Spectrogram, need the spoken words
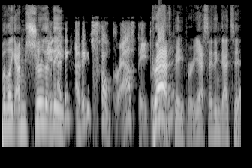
But like I'm sure that It- they. I think I think it's just called graph paper. Graph paper. Yes, I think that's it.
